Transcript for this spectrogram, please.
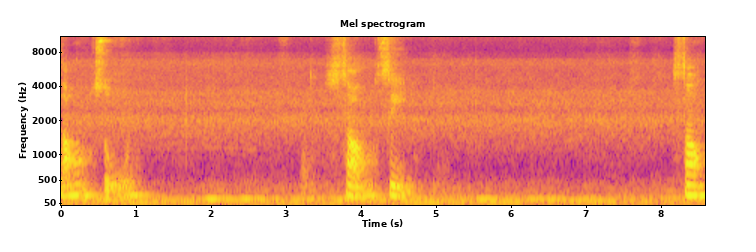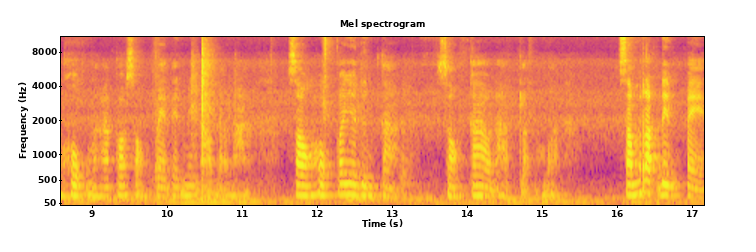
สองศูนย์สองสี่ สองหกนะคะ เพราะสองแปดแอดมินเอาแล้วนะคะสองหกก็อย่าลืมตาสองเก้านะคะ กลับหัวสำหรับเด่นแปด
